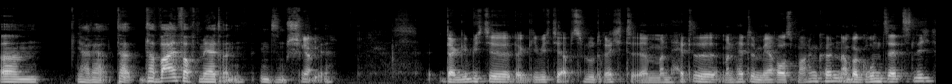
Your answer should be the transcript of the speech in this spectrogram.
Ähm, ja, da, da, da war einfach mehr drin in diesem Spiel. Ja. Da gebe ich dir, da gebe ich dir absolut recht. Äh, man hätte, man hätte mehr rausmachen können, aber grundsätzlich,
